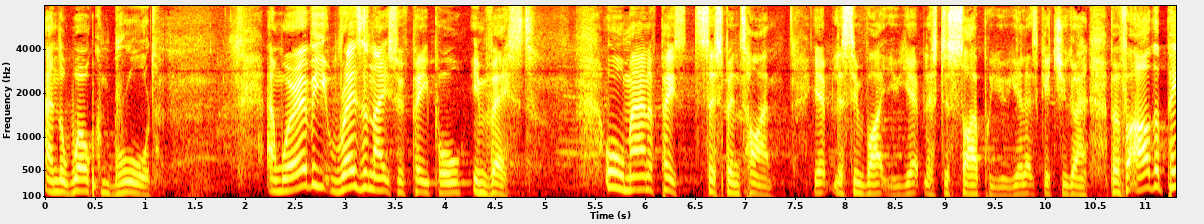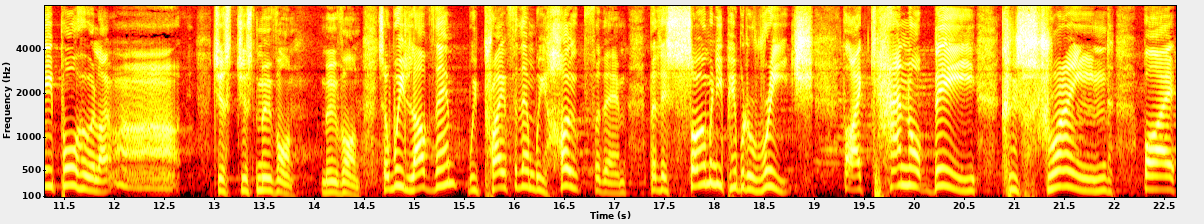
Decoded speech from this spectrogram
and the welcome broad. And wherever it resonates with people, invest. Oh, man of peace, to spend time. Yep, let's invite you. Yep, let's disciple you. Yeah, let's get you going. But for other people who are like, ah, just, just move on, move on. So we love them, we pray for them, we hope for them, but there's so many people to reach that I cannot be constrained by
